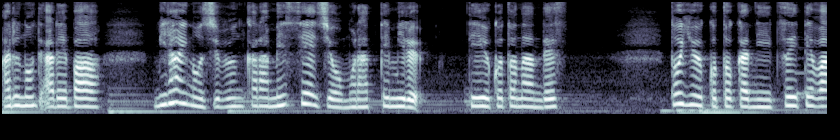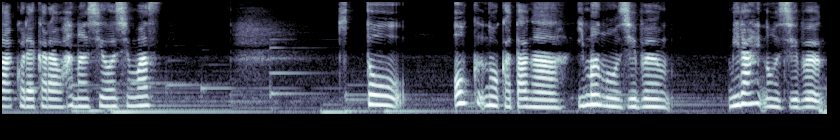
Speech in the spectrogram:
あるのであれば、未来の自分からメッセージをもらってみるっていうことなんです。どういうことかについてはこれからお話をします。きっと多くの方が今の自分、未来の自分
